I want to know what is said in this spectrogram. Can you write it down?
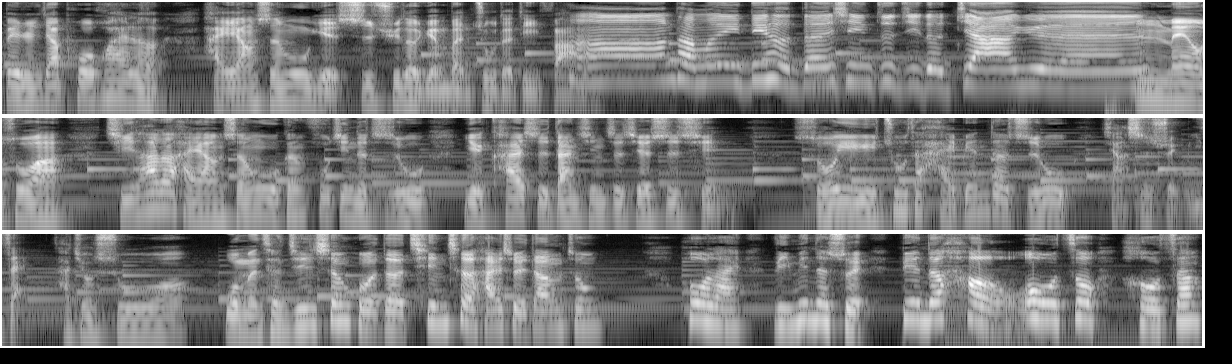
被人家破坏了，海洋生物也失去了原本住的地方。啊，他们一定很担心自己的家园。嗯，没有错啊。其他的海洋生物跟附近的植物也开始担心这些事情，所以住在海边的植物，像是水笔仔，他就说：“我们曾经生活的清澈海水当中，后来里面的水变得好恶臭、好脏，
